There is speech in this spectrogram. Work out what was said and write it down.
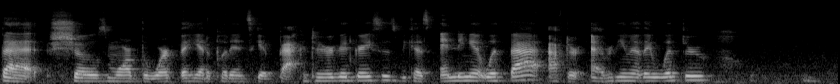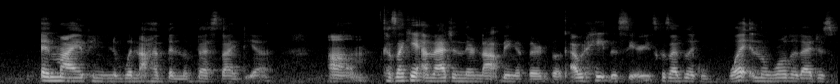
that shows more of the work that he had to put in to get back into her good graces because ending it with that after everything that they went through in my opinion would not have been the best idea because um, I can't imagine there not being a third book. I would hate this series because I'd be like, what in the world did I just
